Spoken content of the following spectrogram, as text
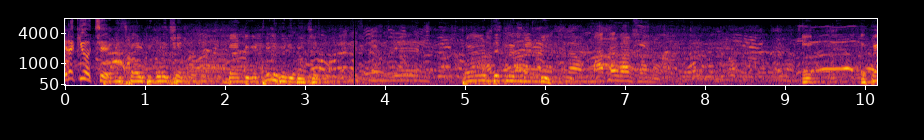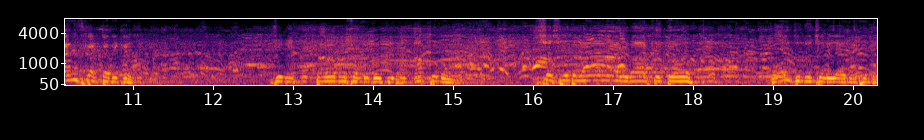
এটা কি হচ্ছে? ফাউলটি করেছেন ব্যান্ডিকে ঠেলে ফেলে দিয়েছেন। পয়েন্ট দেখলেন ব্যান্ডি। মাথার ভারসাম্য। প্যারিস কার্ডটা দেখলেন। যিনি তার আমার সঙ্গে গোলকিপার আক্রমণ। শেষ মতো লড়াই এবার কিন্তু বল যদি চলে যায় মাঠে তো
